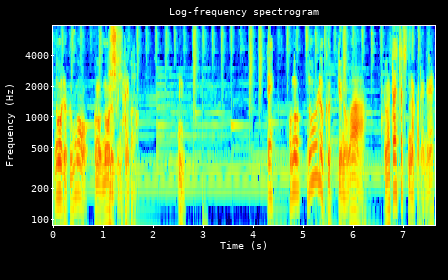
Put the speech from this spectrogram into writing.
能力も、この能うん。力に入ってる意識とかで、この能力っていうのは、私たちの中でね、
